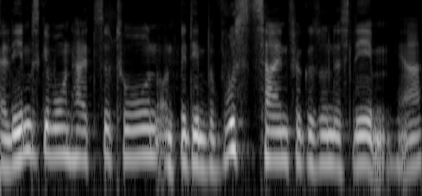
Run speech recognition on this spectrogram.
Lebensgewohnheit zu tun und mit dem Bewusstsein für gesundes Leben. Ja,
